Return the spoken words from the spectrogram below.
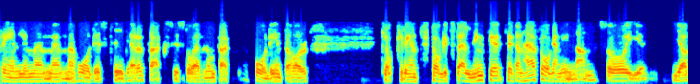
förenlig med, med, med HDs tidigare praxis då, även om HD inte har klockrent tagit ställning till, till den här frågan innan. Så jag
